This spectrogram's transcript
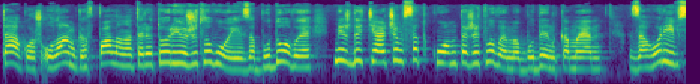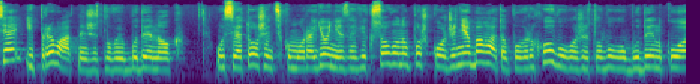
Також уламки впали на територію житлової забудови між дитячим садком та житловими будинками. Загорівся і приватний житловий будинок. У Святошинському районі зафіксовано пошкодження багатоповерхового житлового будинку.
